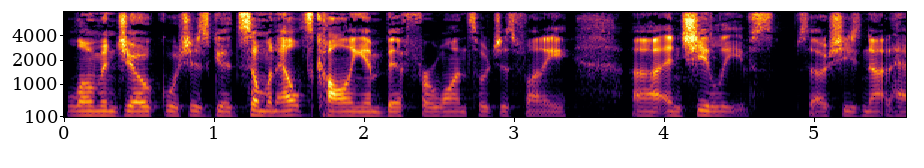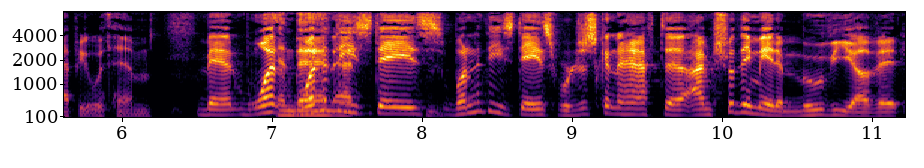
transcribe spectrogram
Loman joke, which is good. Someone else calling him Biff for once, which is funny. Uh, and she leaves, so she's not happy with him. Man, one one of then at- these days, one of these days, we're just gonna have to. I'm sure they made a movie of it,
